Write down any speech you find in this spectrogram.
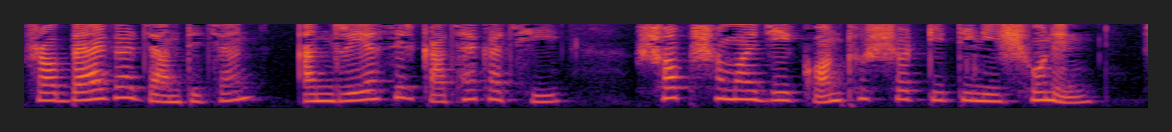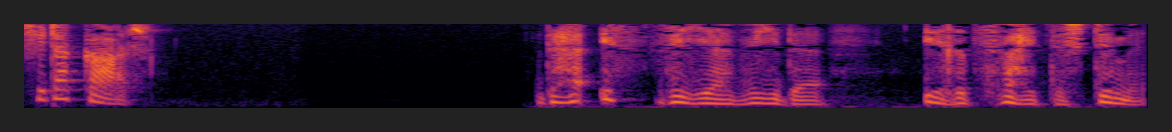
ফ্রাও ব্যার্গার জানতে চান আন্দ্রেয়াসের কাছাকাছি সব সময় যে কণ্ঠস্বরটি তিনি শোনেন সেটা কার? Da ist sie ja wieder, ihre zweite Stimme.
